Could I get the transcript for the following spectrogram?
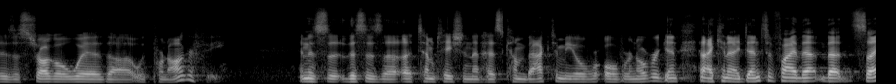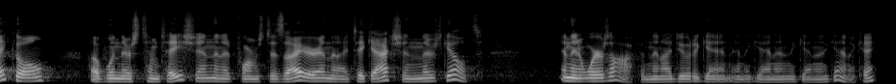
is a struggle with, uh, with pornography. And this, uh, this is a, a, temptation that has come back to me over, over and over again. And I can identify that, that cycle of when there's temptation, then it forms desire, and then I take action, there's guilt. And then it wears off, and then I do it again and again and again and again, okay?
